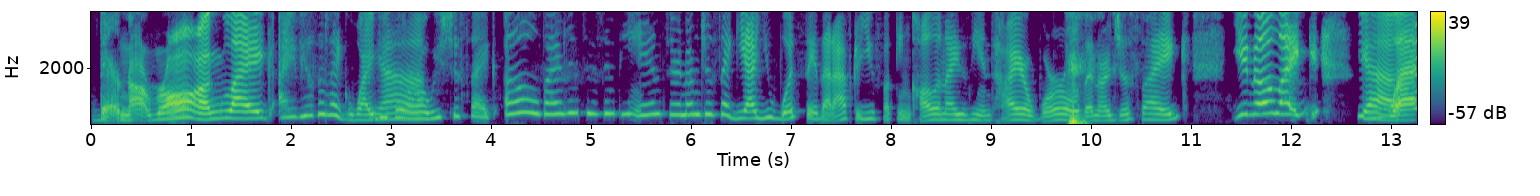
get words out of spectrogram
they're not wrong. Like, I feel that like white people are always just like, oh, violence isn't the answer. And I'm just like, yeah, you would say that after you fucking colonize the entire world and are just like, you know, like, yeah what?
